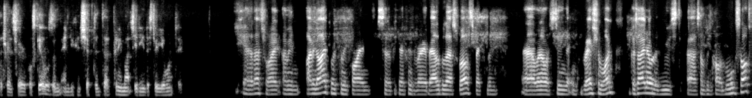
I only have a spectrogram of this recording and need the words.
the transferable skills and, and you can shift into pretty much any industry you want to. Yeah, that's right. I mean, I mean, I personally find certifications very valuable as well, especially uh, when I was doing the integration one, because I know I used uh, something called MuleSoft,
